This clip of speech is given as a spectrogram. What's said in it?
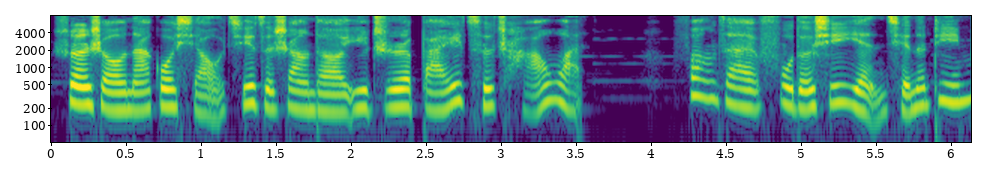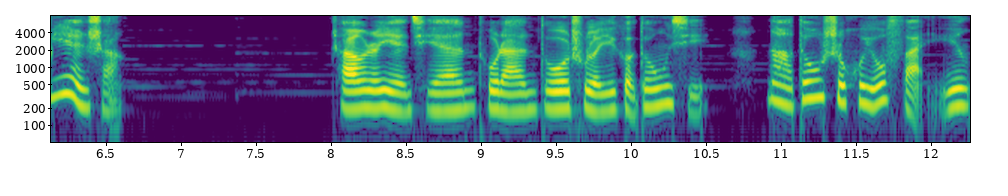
顺手拿过小机子上的一只白瓷茶碗，放在傅德熙眼前的地面上。常人眼前突然多出了一个东西，那都是会有反应，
